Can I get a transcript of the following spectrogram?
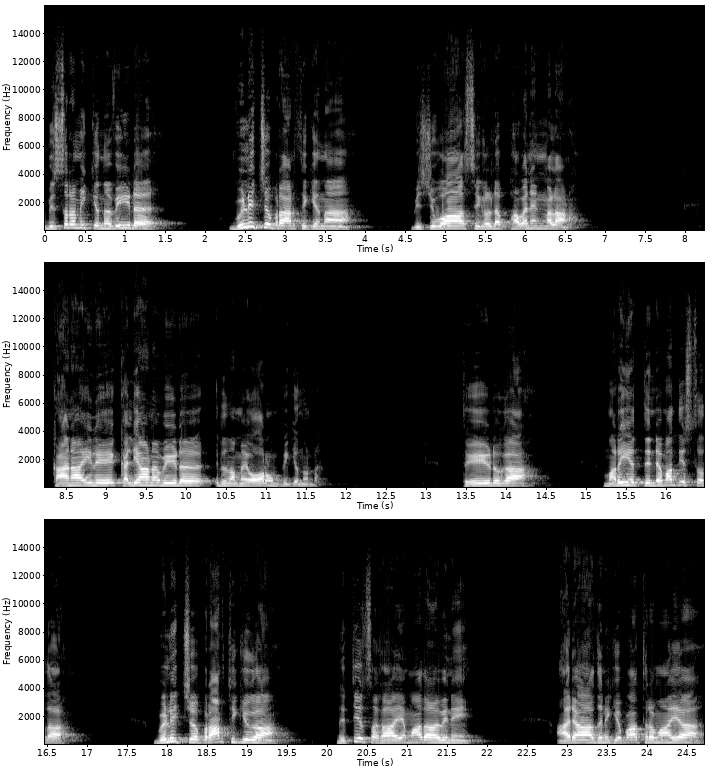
വിശ്രമിക്കുന്ന വീട് വിളിച്ചു പ്രാർത്ഥിക്കുന്ന വിശ്വാസികളുടെ ഭവനങ്ങളാണ്. കാനായിലെ കല്യാണ വീട് ഇത് നമ്മെ ഓർമ്മിപ്പിക്കുന്നുണ്ട്. തേടുക മറിയത്തിന്റെ മധ്യസ്ഥത വിളിച്ച് പ്രാർത്ഥിക്കുക നിത്യസഹായ മാതാവിനെ ആരാധനയ്ക്ക് പാത്രമായ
